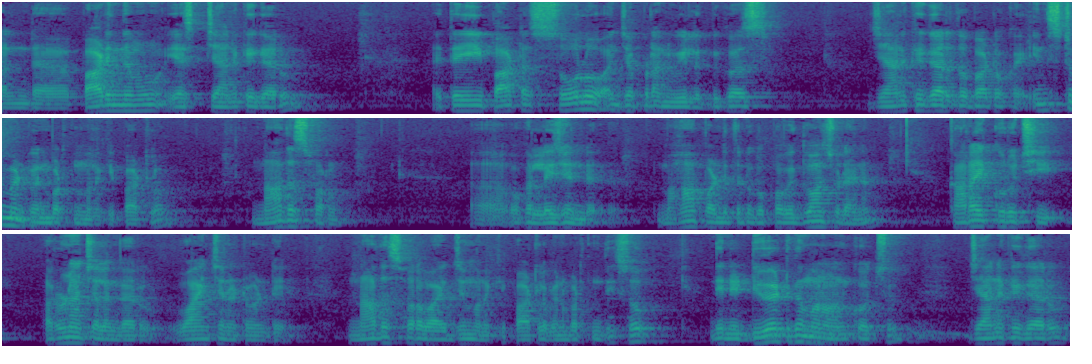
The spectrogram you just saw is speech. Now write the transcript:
అండ్ uh, పాడిందేమో ఎస్ జానకి గారు. అయితే ఈ పాట సోలో అని చెప్పడానికి వీలు బికాజ్ జానకి గారితో పాటు ఒక ఇన్స్ట్రుమెంట్ వినబడుతుంది మనకి ఈ పాటలో. నాదస్వరం. ఒక లెజెండ్ మహాపండితుడు గొప్ప విద్వాంసుడు ఆయన కారాయ్ కురుచి అరుణాచలం గారు వాయించినటువంటి నాదస్వర వాయిద్యం మనకి పాటలు వినబడుతుంది. సో దీన్ని డ్యూయట్గా మనం అనుకోవచ్చు. జానకి గారు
